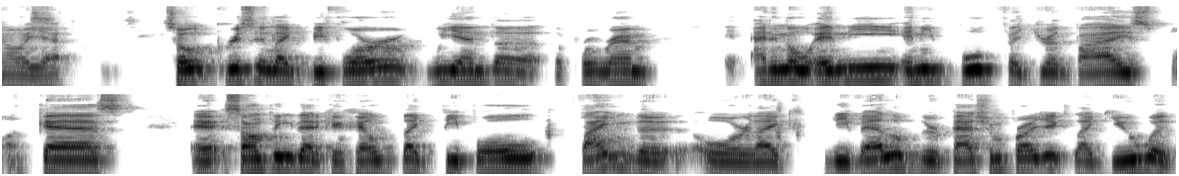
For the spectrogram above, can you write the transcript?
Oh yeah, so, Christian, like before we end the, the program, I don't know any any book that you advise, podcast, uh, something that can help like people find the or like develop their passion project, like you with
